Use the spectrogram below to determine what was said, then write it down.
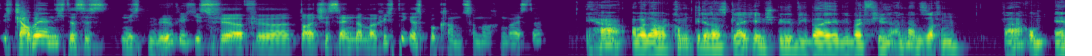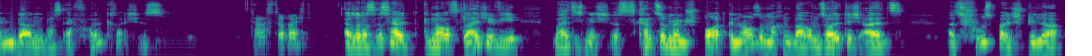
Ich glaube ja nicht, dass es nicht möglich ist für, für deutsche Sender mal richtiges Programm zu machen, weißt du? Ja, aber da kommt wieder das gleiche ins Spiel wie bei, wie bei vielen anderen Sachen. Warum ändern, was erfolgreich ist? Da hast du recht. Also das ist halt genau das gleiche wie, weiß ich nicht, das kannst du mit dem Sport genauso machen. Warum sollte ich als, als Fußballspieler,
